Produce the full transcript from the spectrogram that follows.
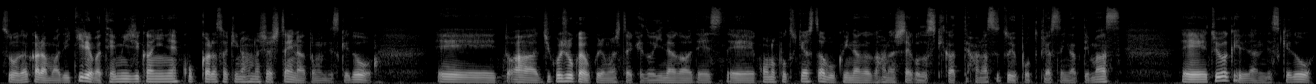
そう、だからまあできれば手短にね、こっから先の話はしたいなと思うんですけど、えー、っと、あ、自己紹介遅れましたけど、稲川です。えー、このポッドキャストは僕稲川が話したいこと好き勝手話すというポッドキャストになっています。えー、というわけでなんですけど、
